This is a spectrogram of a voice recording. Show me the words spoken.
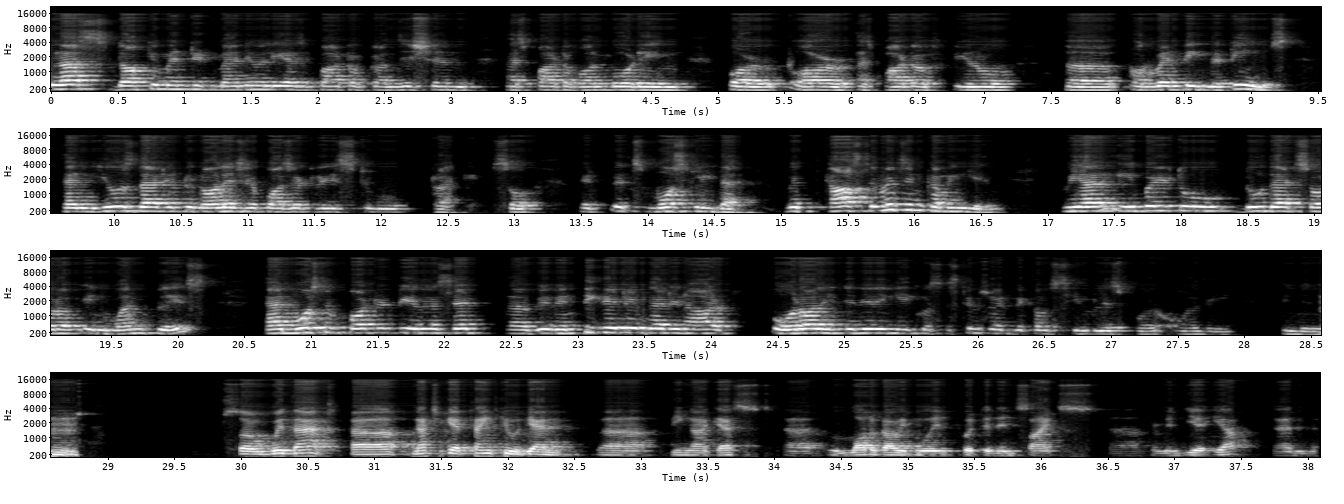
plus document it manually as part of transition, as part of onboarding, or or as part of you know uh, augmenting the teams and use that into knowledge repositories to track it. So it, it's mostly that. With cast imaging coming in, we are able to do that sort of in one place. And most importantly, as I said, uh, we've integrated that in our overall engineering ecosystem so it becomes seamless for all the engineers. Mm. So with that, uh, Nachiket, thank you again uh, for being our guest. Uh, a lot of valuable input and insights uh, from India here. And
